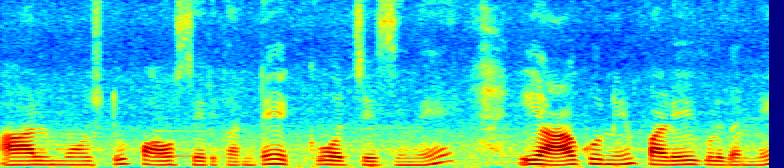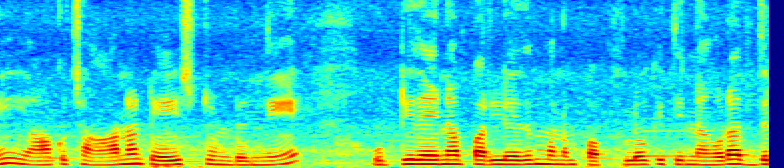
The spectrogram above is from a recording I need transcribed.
ఆల్మోస్ట్ పావు సేరు కంటే ఎక్కువ వచ్చేసింది. ఈ ఆకుని పడేయకూడదండి. ఈ ఆకు చాలా టేస్ట్ ఉంటుంది. ఉట్టిదైనా పర్లేదు మనం పప్పులోకి తిన్నా కూడా అద్దరి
